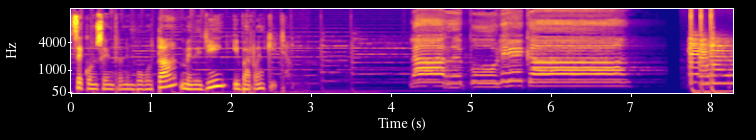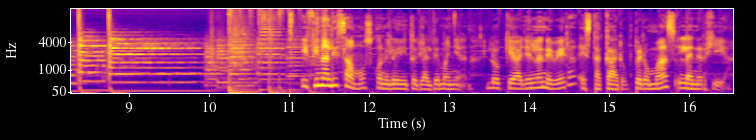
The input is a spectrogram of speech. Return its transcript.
se concentran en Bogotá, Medellín y Barranquilla. Y finalizamos con el editorial de mañana. Lo que hay en la nevera está caro, pero más la energía.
